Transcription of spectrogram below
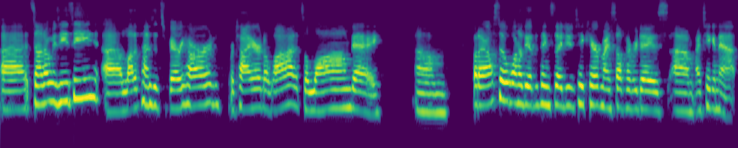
Uh, it's not always easy. Uh, a lot of times it's very hard. We're tired a lot. It's a long day. Um, but I also, one of the other things that I do to take care of myself every day is um, I take a nap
